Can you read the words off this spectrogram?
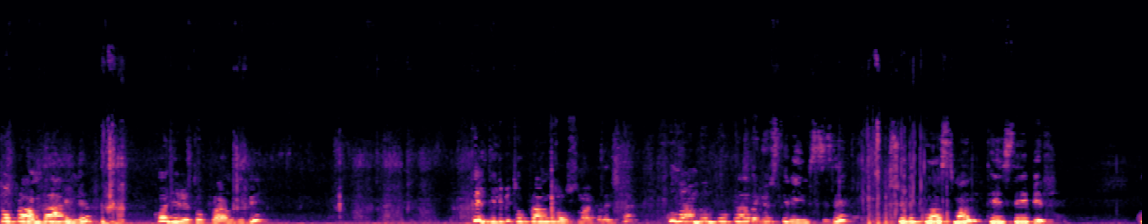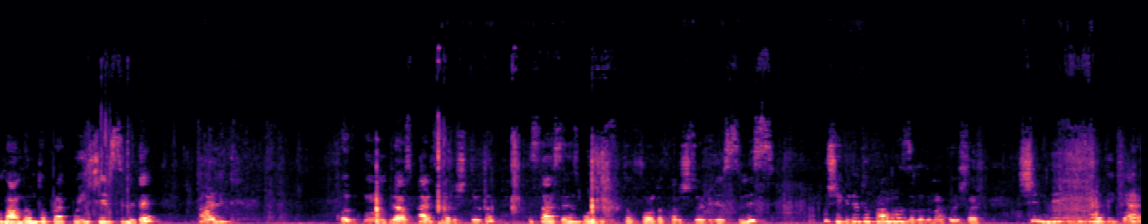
Toprağım da aynı kolye toprağım gibi. Kaliteli bir toprağınız olsun arkadaşlar. Kullandığım toprağı da göstereyim size. Şöyle klasman TS1. Kullandığım toprak bu içerisini de perlit biraz perlit karıştırdım. İsterseniz boncuk tılfor da karıştırabilirsiniz. Bu şekilde toprağımı hazırladım arkadaşlar. Şimdi teker teker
